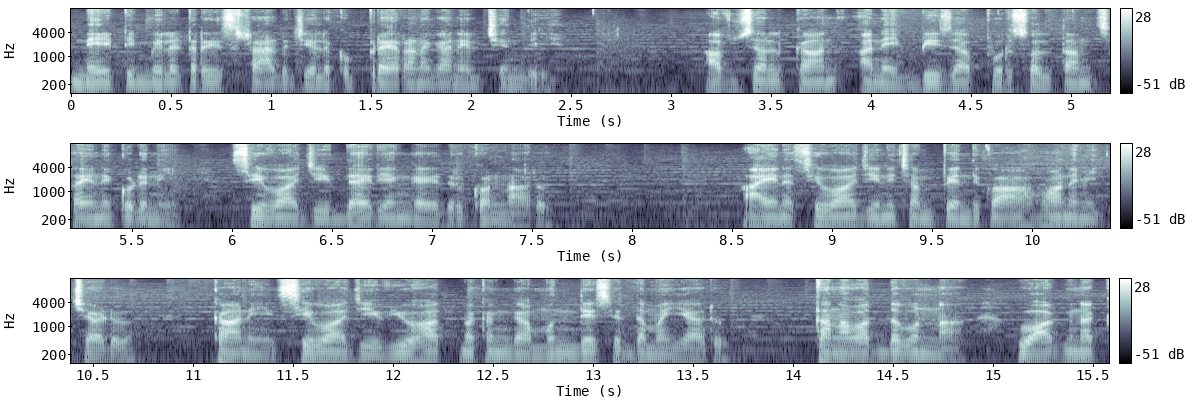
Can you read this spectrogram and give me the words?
నేటి మిలిటరీ స్ట్రాటజీలకు ప్రేరణగా నిలిచింది. అఫ్జల్ ఖాన్ అనే బీజాపూర్ సుల్తాన్ సైనికుడిని శివాజీ ధైర్యంగా ఎదుర్కొన్నారు. ఆయన శివాజీని చంపేందుకు ఆహ్వానం ఇచ్చాడు కానీ శివాజీ వ్యూహాత్మకంగా ముందే సిద్ధమయ్యారు. తన వద్ద ఉన్న వాగ్నక్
